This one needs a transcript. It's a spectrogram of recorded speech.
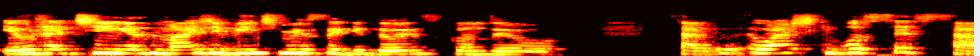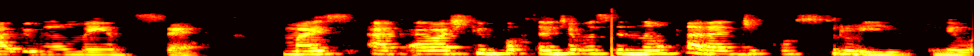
Eu já tinha mais de 20 mil seguidores quando eu. Sabe, eu acho que você sabe o momento certo. Mas eu acho que o importante é você não parar de construir, entendeu?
